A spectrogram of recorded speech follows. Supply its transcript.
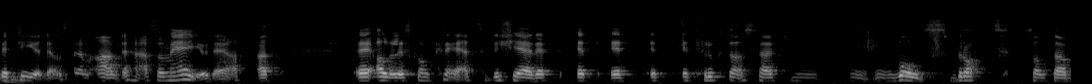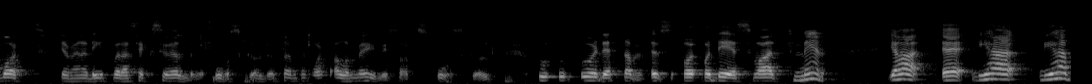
betydelsen av det här som är ju det att, att eh, alldeles konkret, det sker ett, ett, ett, ett, ett fruktansvärt våldsbrott som tar bort, jag menar det är inte bara sexuell oskuld utan tar bort alla möjliga sorts oskuld ur detta och det är svart. Men har, eh, de, här, de här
